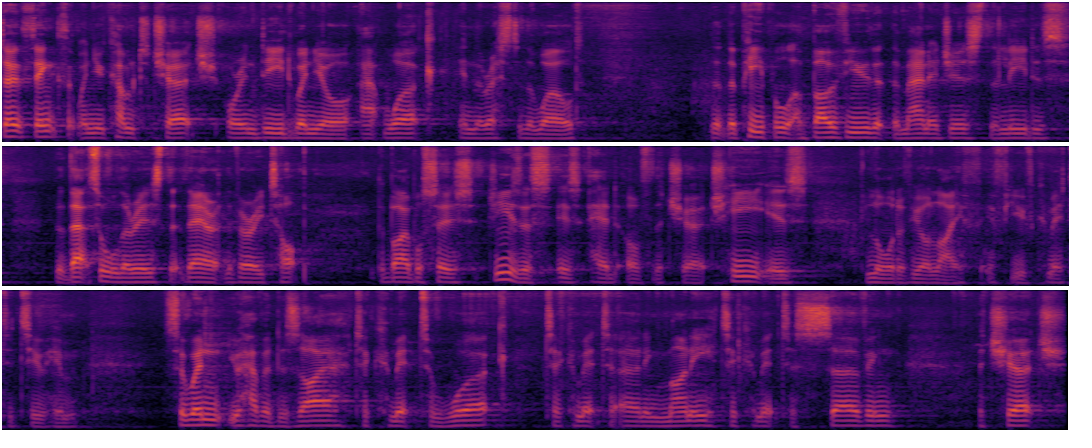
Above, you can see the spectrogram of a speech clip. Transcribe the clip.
Don't think that when you come to church, or indeed when you're at work in the rest of the world, that the people above you, that the managers, the leaders, that that's all there is, that they're at the very top. The Bible says Jesus is head of the church. He is Lord of your life if you've committed to Him. So when you have a desire to commit to work, to commit to earning money, to commit to serving the church,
